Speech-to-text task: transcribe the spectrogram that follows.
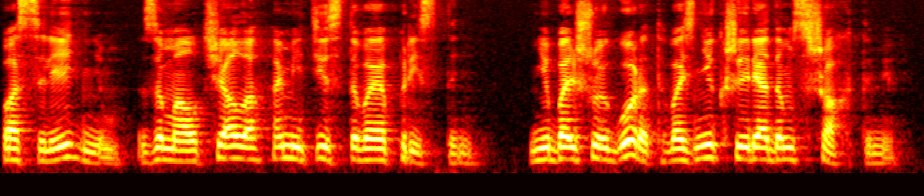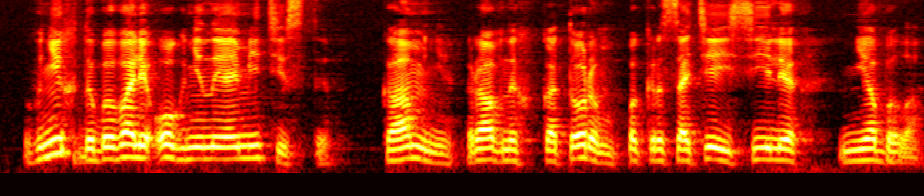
Последним замолчала аметистовая пристань. Небольшой город, возникший рядом с шахтами. В них добывали огненные аметисты. Камни, равных которым по красоте и силе не было.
